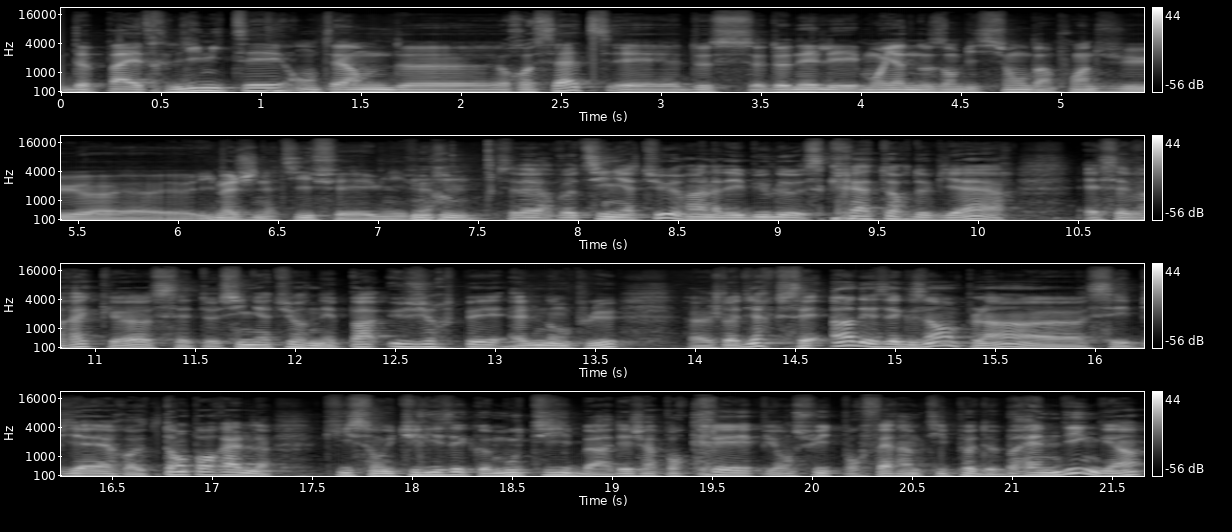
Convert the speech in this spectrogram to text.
de ne pas être limité en termes de recettes et de se donner les moyens de nos ambitions d'un point de vue imaginatif et univers. Mhm. C'est d'ailleurs votre signature, hein, la nébuleuse créateur de bière. Et c'est vrai que cette signature n'est pas usurpée, elle non plus. je dois dire que c'est un des exemples, hein, ces bières temporelles qui sont utilisées comme outil bah, déjà pour créer, puis ensuite pour faire un petit peu de branding, hein,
